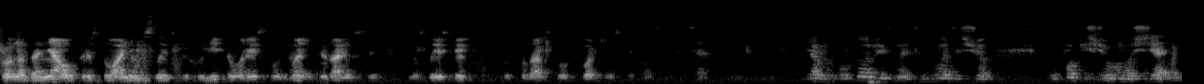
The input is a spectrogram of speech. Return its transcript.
Про надання у користування мисливських угідь товариству з меж відповідальності мисливське господарство Корчинське. Я вже повторююсь, мається на увазі, що поки що воно ще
